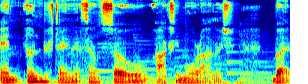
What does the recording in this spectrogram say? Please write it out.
And understanding that sounds so oxymoronish, but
